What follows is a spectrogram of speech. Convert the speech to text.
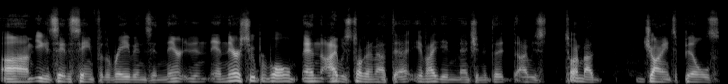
Um, you can say the same for the Ravens in their in, in, their Super Bowl. And I was talking about that. If I didn't mention it, that I was talking about Giants Bills,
